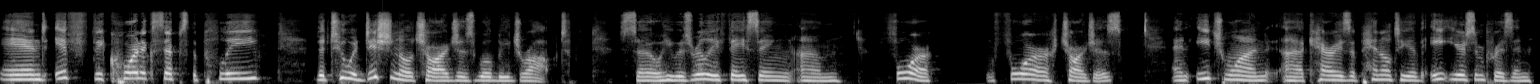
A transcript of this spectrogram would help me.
And if the court accepts the plea, the two additional charges will be dropped. So he was really facing um, four, four charges, and each one uh, carries a penalty of eight years in prison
